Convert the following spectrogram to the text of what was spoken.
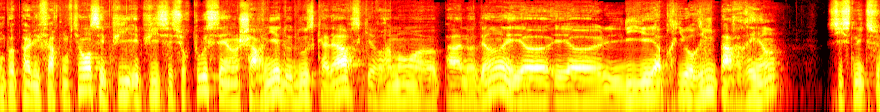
On ne peut pas lui faire confiance. Et puis, et puis c'est surtout, c'est un charnier de 12 cadavres, ce qui est vraiment euh, pas anodin et, euh, et, euh, lié a priori par rien, si ce n'est que ce,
